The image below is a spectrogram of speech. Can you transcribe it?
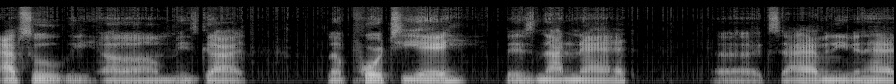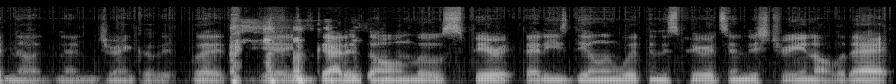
absolutely, um, he's got the Portier. There's not an ad. Uh, 'cause I haven't even had none, none drink of it, but yeah, he's got his own little spirit that he's dealing with in the spirits industry and all of that.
